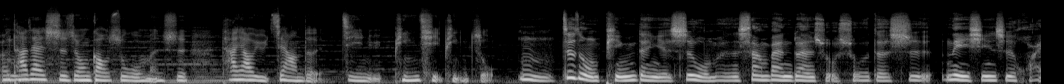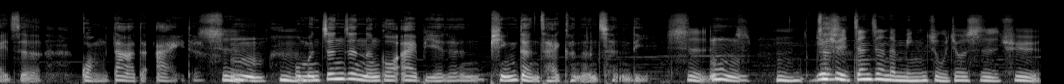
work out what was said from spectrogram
而他在诗中告诉我们，是他要与这样的妓女平起平坐。嗯，这种平等也是我们上半段所说的是内心是怀着。广大的爱的，是嗯，嗯，我们真正能够爱别人，平等才可能成立。是，嗯嗯，也许真正的民主就是去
